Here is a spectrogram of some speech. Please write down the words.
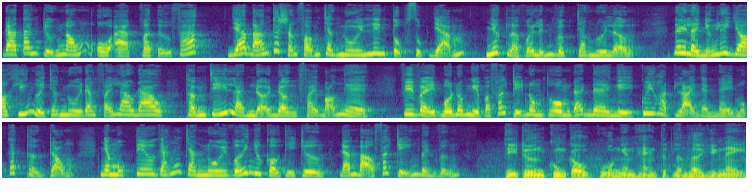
Đà tăng trưởng nóng ồ ạt và tự phát, giá bán các sản phẩm chăn nuôi liên tục sụt giảm, nhất là với lĩnh vực chăn nuôi lợn. Đây là những lý do khiến người chăn nuôi đang phải lao đao, thậm chí là nợ nần phải bỏ nghề. Vì vậy, Bộ Nông nghiệp và Phát triển Nông thôn đã đề nghị quy hoạch lại ngành này một cách thận trọng nhằm mục tiêu gắn chăn nuôi với nhu cầu thị trường, đảm bảo phát triển bền vững. Thị trường cung cầu của ngành hàng thịt lợn hơi hiện nay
